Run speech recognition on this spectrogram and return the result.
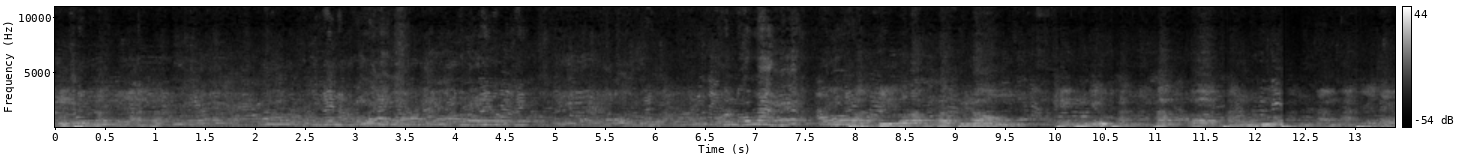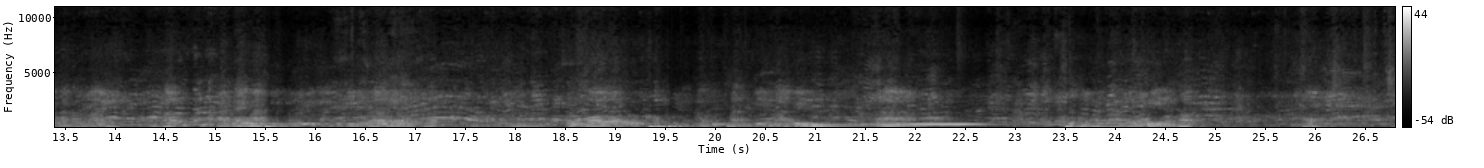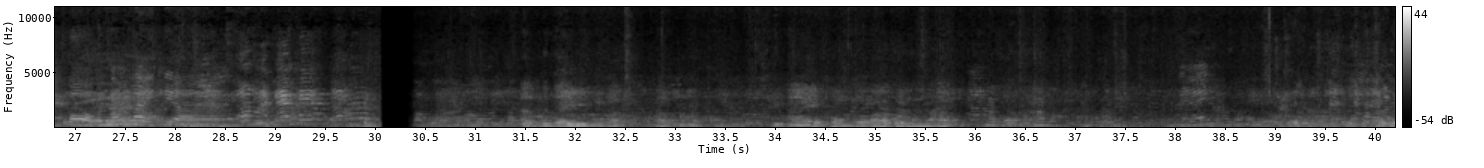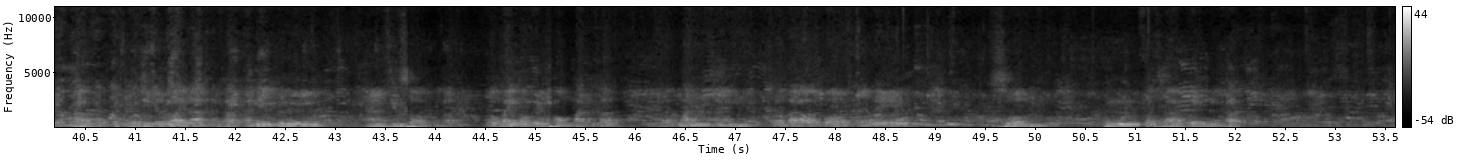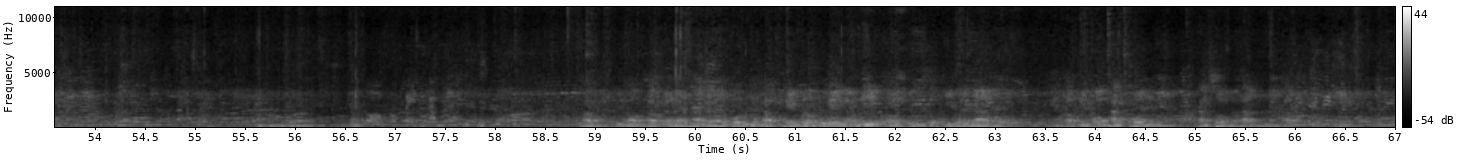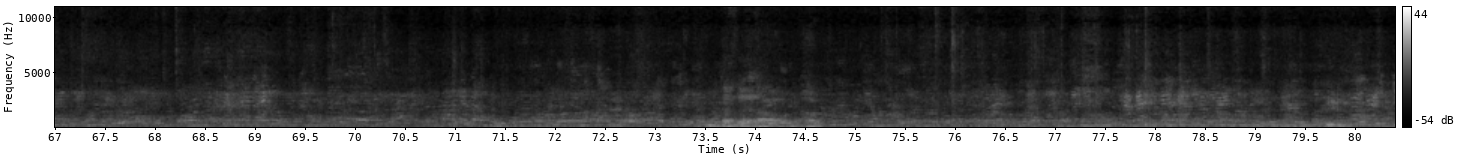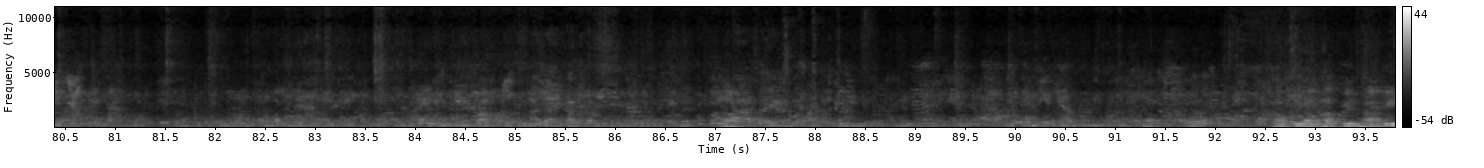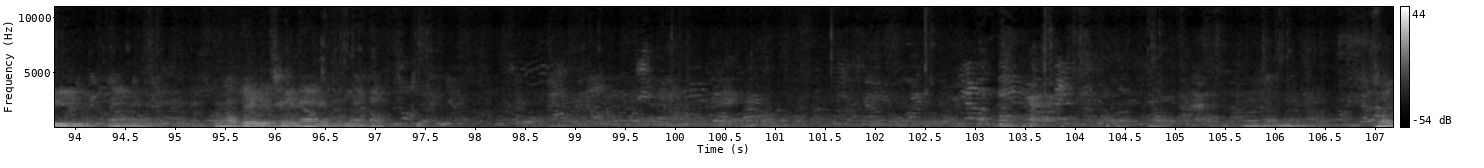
เรียนเชิญครับเวลาครับครับยินดีต้อนรับนะครับพี่น้องแขกผู้เกี่ยรติทุกท่านนะครับก็ท่านผู้ท่านตามอัธยาศัยตามสมัยนะครับท่านได้มาถึงบริเวณงานดีๆแล้วเนี่ยครับต้องขอ เป็นอ่าท่านประธานในวันนี้นะครับครับบอกว่าไรเกียร์เกิดเข้าใจนะครับครับที่ให้ของเจ้าบ่าวคนนะครับครับเดี๋ยวจะร้อยล้วนะครับ อันนี้คืออ่าสินสอดนะครับต่อไปก็เป็นทองมั่นครับทองมั่นที่เจ้าบ่าวก็จะได้สวม คือภาษาเป็นนะครับบอกก็เป็นกำไรครับพี่น้องครับหลายท่านหลายคนนะครับเพลงพระพุทธเจ้านี่ขอถึงสติปัญญานะครับในของท่านของทั้งสองท่านนะครับมีการเจ้าสาว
